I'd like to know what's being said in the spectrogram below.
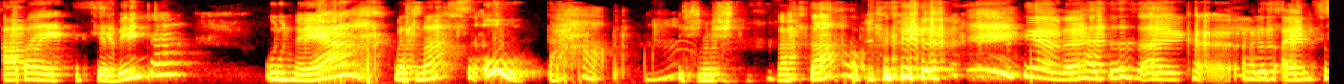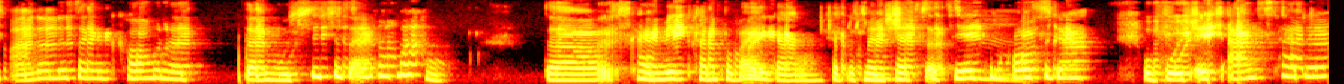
Aber jetzt ist hier Winter und naja, was machst du? Oh, da. Ich möchte nach da. ja, dann hat das, hat das eine zum anderen ist dann gekommen und dann musste ich das einfach machen. Da ist kein Weg dran vorbeigegangen. Ich habe das meinen Chefs erzählt vom Rausgegangen, obwohl ich echt Angst hatte,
